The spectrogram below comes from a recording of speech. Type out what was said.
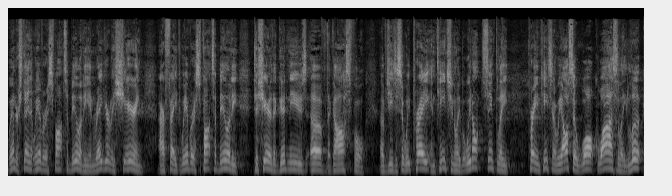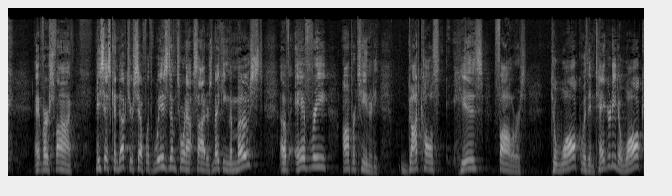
we understand that we have a responsibility in regularly sharing our faith. We have a responsibility to share the good news of the gospel of Jesus. So we pray intentionally, but we don't simply pray intentionally. We also walk wisely. Look at verse 5. He says, Conduct yourself with wisdom toward outsiders, making the most of every opportunity. God calls his followers to walk with integrity, to walk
